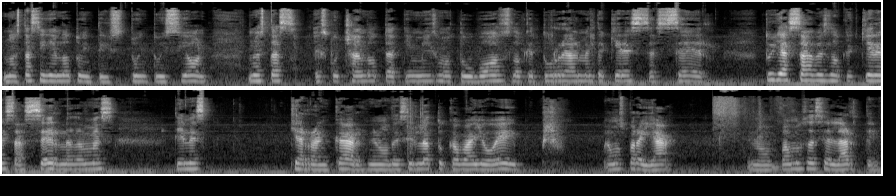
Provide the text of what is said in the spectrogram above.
no estás siguiendo tu, tu intuición, no estás escuchándote a ti mismo, tu voz, lo que tú realmente quieres hacer. Tú ya sabes lo que quieres hacer, nada más tienes que arrancar, ¿no? decirle a tu caballo, hey, vamos para allá, ¿no? vamos hacia el arte.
